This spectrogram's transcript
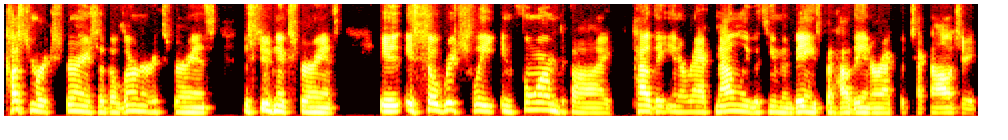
customer experience or the learner experience, the student experience is, is so richly informed by how they interact not only with human beings but how they interact with technology.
